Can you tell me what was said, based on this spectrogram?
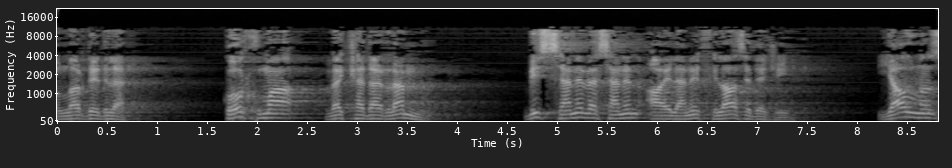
Onlar dedilər, qorxma və kədərlənmə, biz səni və sənin ailəni xilas edəcəyik, yalnız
